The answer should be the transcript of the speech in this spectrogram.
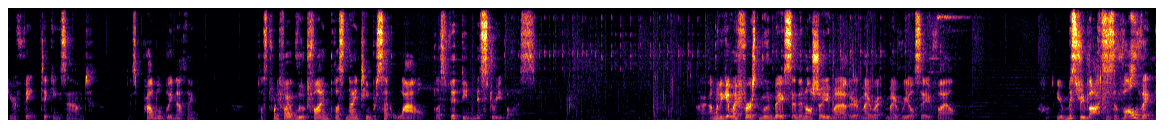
you're a faint ticking sound, it's probably nothing. Plus 25 loot find, plus 19% wow, plus 50 mystery bonus. Alright, I'm gonna get my first moon base, and then I'll show you my other, my, my real save file. Your mystery box is evolving!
